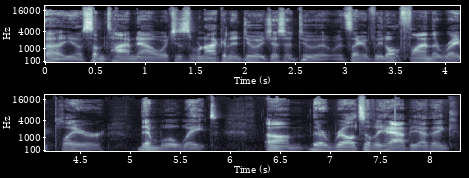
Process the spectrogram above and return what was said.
uh, you know some time now, which is we're not going to do it just to do it. It's like if we don't find the right player, then we'll wait. Um, they're relatively happy, I think,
